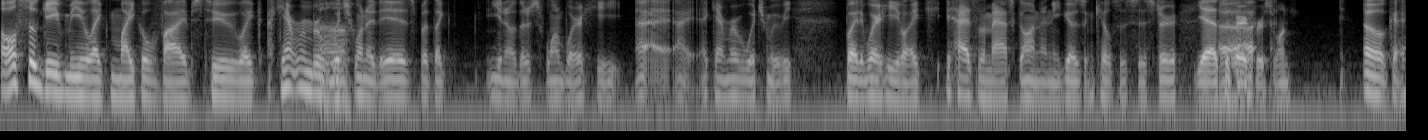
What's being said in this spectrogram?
also gave me like Michael vibes too. Like I can't remember Uh. which one it is, but like you know, there's one where he I, I I can't remember which movie, but where he like has the mask on and he goes and kills his sister. Yeah, it's the very Uh, first one. Oh, okay,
